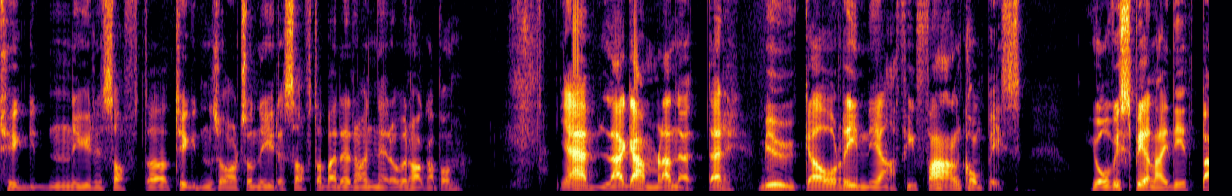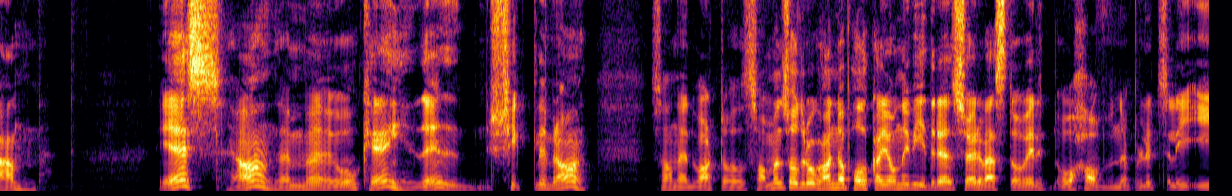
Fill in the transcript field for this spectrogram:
tygde han nyresafta Tygde han så hardt så nyresafta bare rant nedover haka på han. Jævla gamle nøtter. Mjuka og rinniga. Fy faen, kompis. Jo, vi spiller i ditt band. Yes, ja, ok, det er skikkelig bra sa han Edvard, og sammen så drog han og Polka-Johnny videre sør-vestover og havne plutselig i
